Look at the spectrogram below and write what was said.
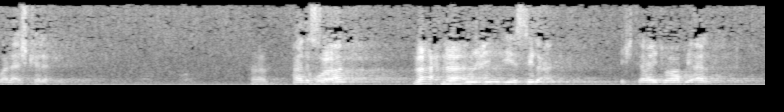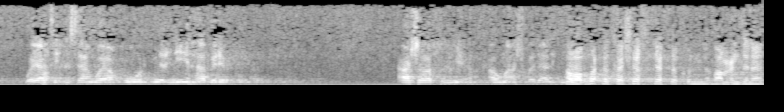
ولا إشكال فيه. هذا السؤال؟ لا إحنا يكون عندي سلعة اشتريتها بألف. ويأتي إنسان ويقول بعنيها بربح. عشرة في المئة أو ما أشبه ذلك. أوضح لك يا شيخ كيف يكون النظام عندنا؟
